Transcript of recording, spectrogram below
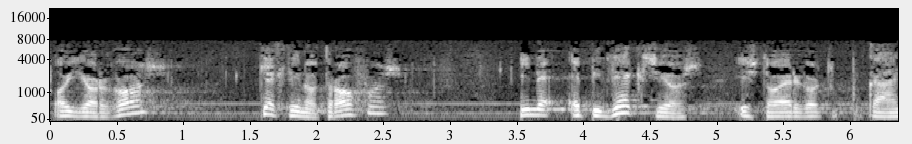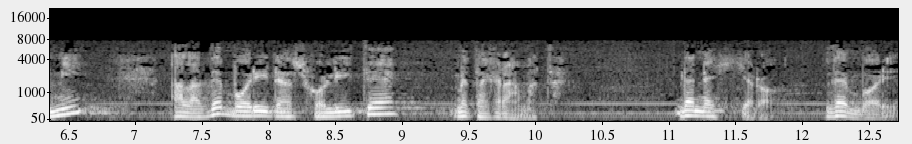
ο Γιωργός και εκτινοτρόφος είναι επιδέξιος στο έργο του που κάνει αλλά δεν μπορεί να ασχολείται με τα γράμματα. Δεν έχει καιρό. Δεν μπορεί.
